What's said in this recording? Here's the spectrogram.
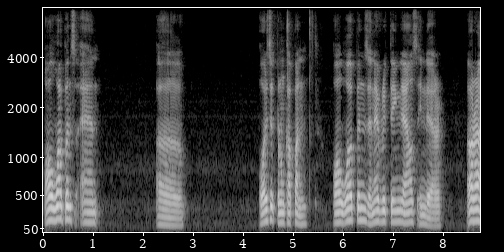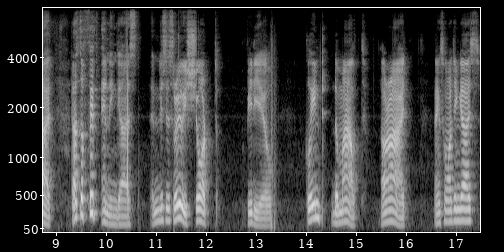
All weapons and uh what is it perlengkapan? All weapons and everything else in there. Alright. That's the fifth ending guys. And this is really short video. Cleaned them out. Alright. Thanks for watching guys.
